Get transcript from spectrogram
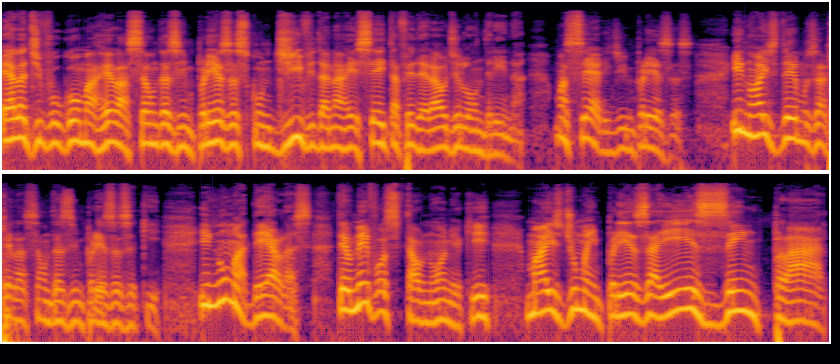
ela divulgou uma relação das empresas com dívida na Receita Federal de Londrina. Uma série de empresas. E nós demos a relação das empresas aqui. E numa delas, eu nem vou citar o nome aqui, mas de uma empresa exemplar.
